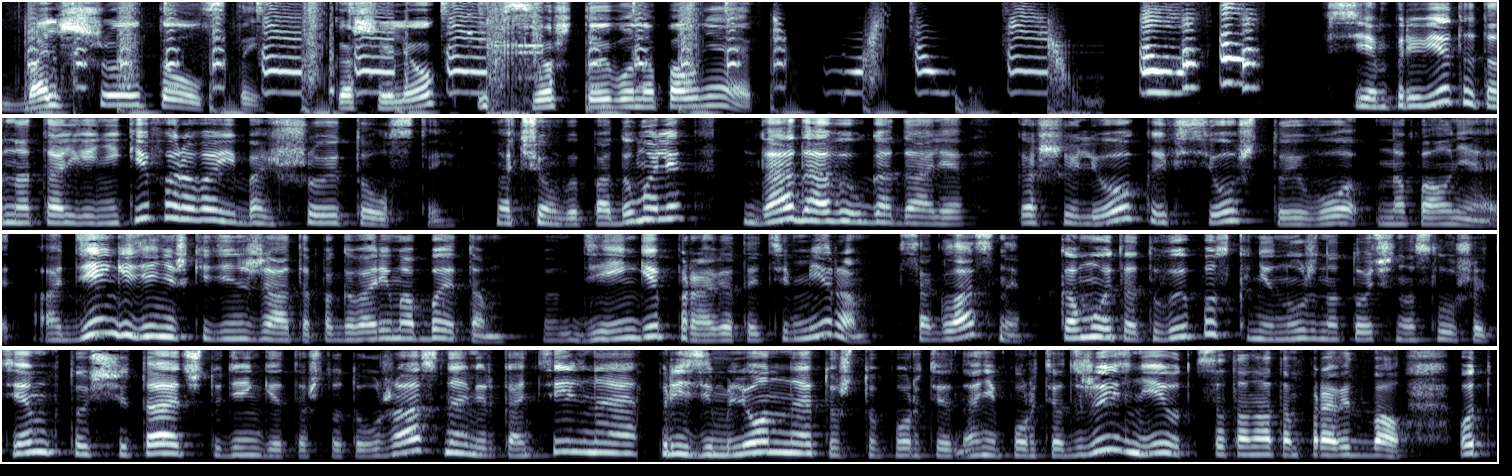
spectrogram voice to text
Большой и толстый, кошелек и все, что его наполняет. Всем привет, это Наталья Никифорова и Большой и Толстый. О чем вы подумали? Да-да, вы угадали. Кошелек и все, что его наполняет. А деньги, денежки, деньжата, поговорим об этом. Деньги правят этим миром. Согласны? Кому этот выпуск не нужно точно слушать? Тем, кто считает, что деньги это что-то ужасное, меркантильное, приземленное, то, что портит, они портят жизнь, и вот сатана там правит бал. Вот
